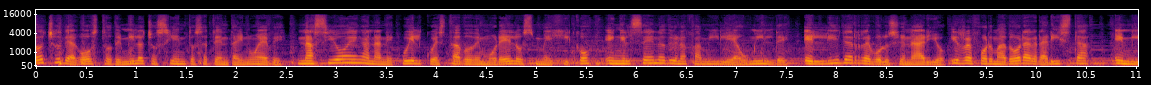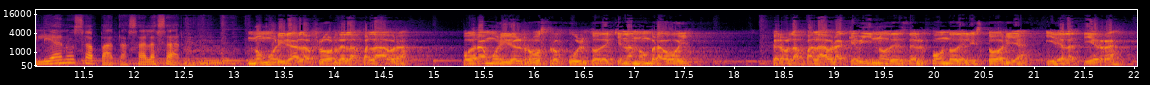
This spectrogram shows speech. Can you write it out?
8 de agosto de 1879 nació en Ananecuilco, estado de Morelos, México, en el seno de una familia humilde, el líder revolucionario y reformador agrarista Emiliano Zapata Salazar. No morirá la flor de la palabra, podrá morir el rostro oculto de quien la nombra hoy, pero la palabra que vino desde el fondo de la historia y de la tierra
